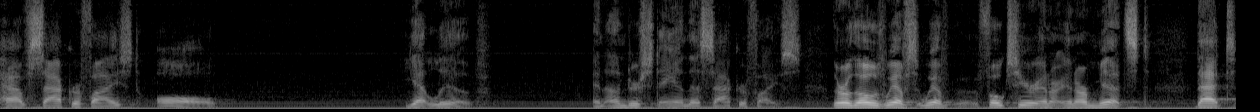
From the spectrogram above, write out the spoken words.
have sacrificed all, yet live and understand that sacrifice. There are those, we have, we have folks here in our, in our midst that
